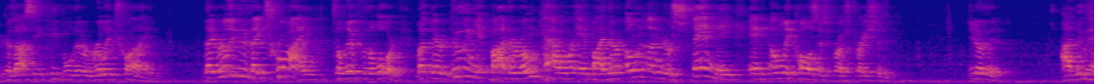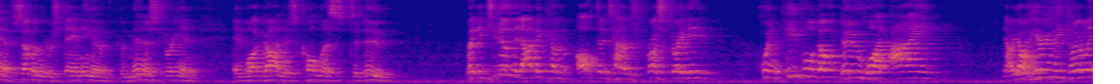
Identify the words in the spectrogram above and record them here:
because I see people that are really trying. They really do. They try to live for the Lord, but they're doing it by their own power and by their own understanding, and it only causes frustration. You know that I do have some understanding of the ministry and, and what God has called us to do. But did you know that I become oftentimes frustrated when people don't do what I. Now, y'all hearing me clearly?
